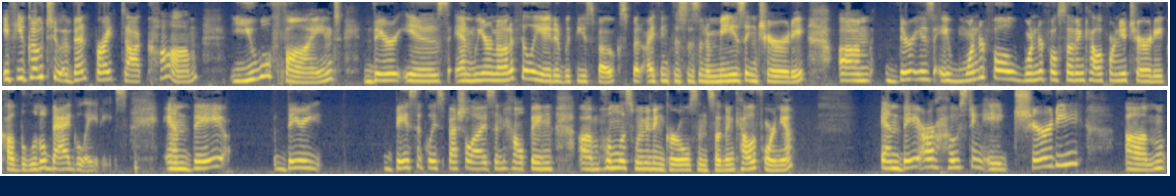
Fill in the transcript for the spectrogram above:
if you go to eventbrite.com, you will find there is, and we are not affiliated with these folks, but I think this is an amazing charity. Um, there is a wonderful, wonderful Southern California charity called the Little Bag Ladies, and they they basically specialize in helping um, homeless women and girls in Southern California. And they are hosting a charity, um,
